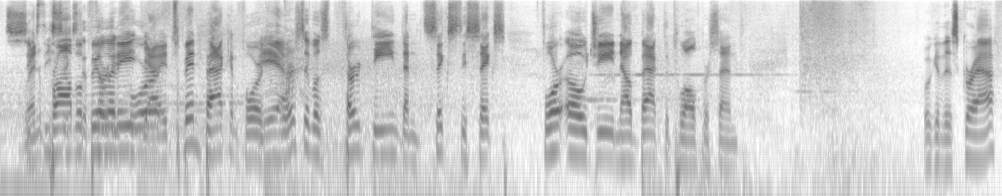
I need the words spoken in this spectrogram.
Win 66 to probability, 34. yeah, it's been back and forth. Yeah. First it was 13, then 66 for OG, now back to 12%. Look at this graph.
